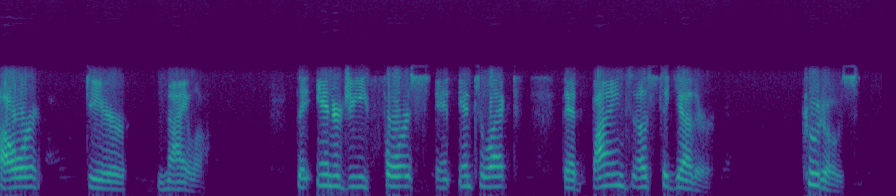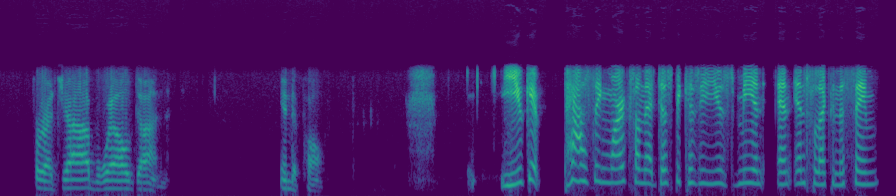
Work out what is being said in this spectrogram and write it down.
our dear Nyla. The energy, force, and intellect that binds us together. Kudos for a job well done. In the poem. You get passing marks on that just because you used me and, and intellect in the same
